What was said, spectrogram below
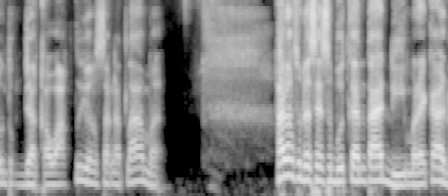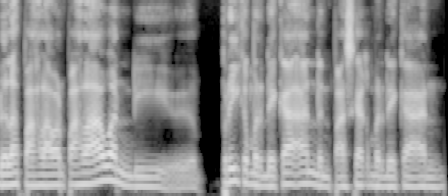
untuk jangka waktu yang sangat lama. Hal yang sudah saya sebutkan tadi, mereka adalah pahlawan-pahlawan di eh, pri kemerdekaan dan pasca kemerdekaan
